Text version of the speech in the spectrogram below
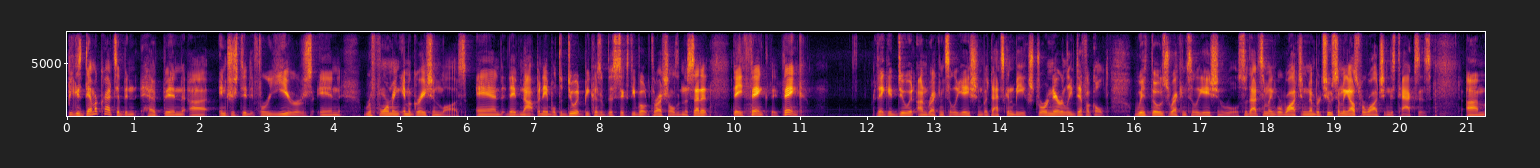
Because Democrats have been have been uh, interested for years in reforming immigration laws, and they've not been able to do it because of the 60 vote threshold in the Senate. They think they think they could do it on reconciliation, but that's going to be extraordinarily difficult with those reconciliation rules. So that's something we're watching. Number two, something else we're watching is taxes. Um,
